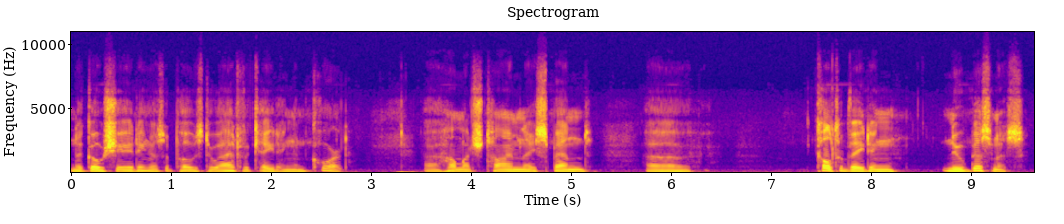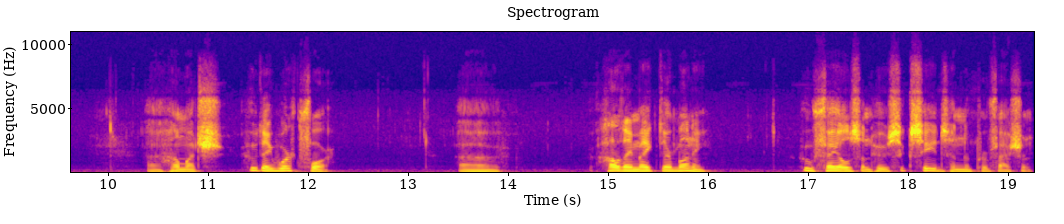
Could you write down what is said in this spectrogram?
negotiating as opposed to advocating in court, uh, how much time they spend uh, cultivating new business, uh, how much, who they work for, uh, how they make their money, who fails and who succeeds in the profession.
